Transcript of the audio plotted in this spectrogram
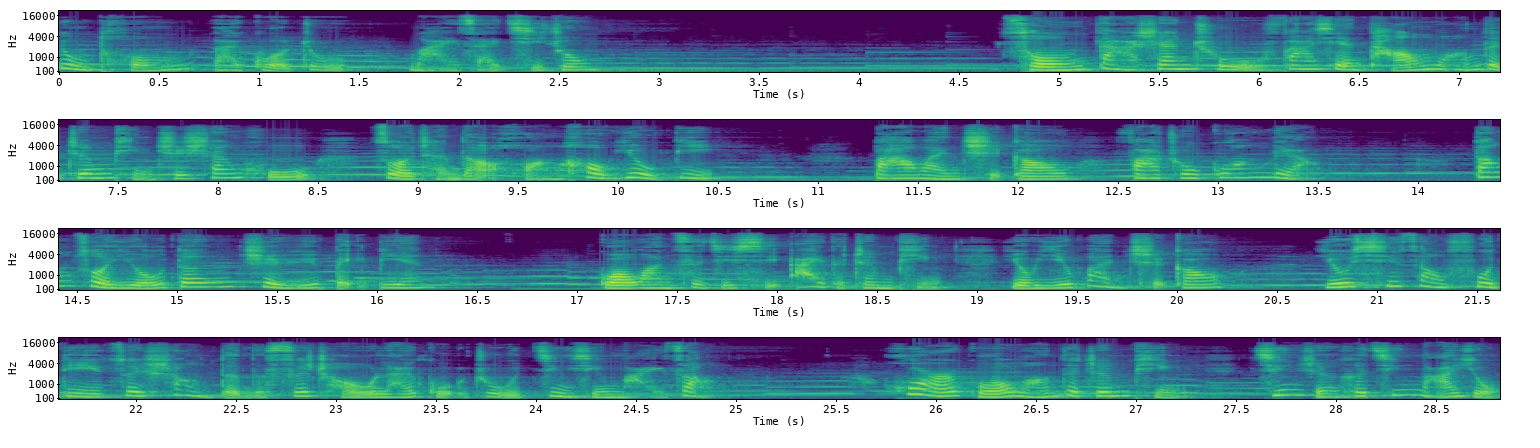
用铜来裹住，埋在其中。从大山处发现唐王的珍品之珊瑚做成的皇后右臂，八万尺高，发出光亮，当做油灯置于北边。国王自己喜爱的珍品有一万尺高，由西藏腹地最上等的丝绸来裹住进行埋葬。霍尔国王的珍品金人和金马俑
